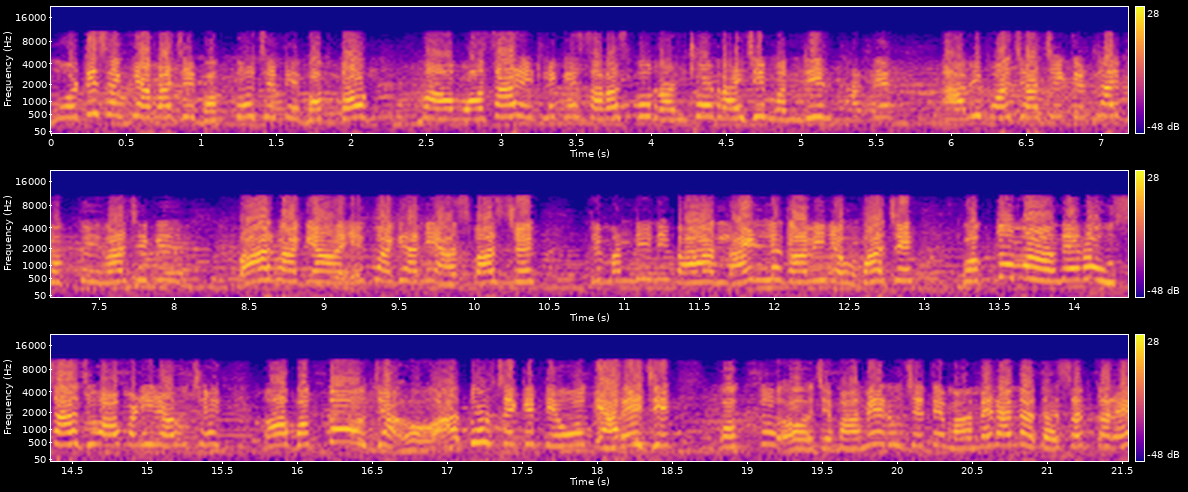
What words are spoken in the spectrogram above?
મોટી સંખ્યામાં જે ભક્તો છે તે ભક્તો મોસાળ એટલે કે સરસપુર રણછોડરાયજી મંદિર ખાતે આવી પહોંચ્યા છે. કેટલાય ભક્તો એવા છે કે બાર વાગ્યા, એક વાગ્યાની આસપાસ છે તે મંદિરની બહાર લાઈન લગાવીને ઊભા છે. ભક્તોમાં અનેરો ઉત્સાહ જોવા મળી રહ્યો છે. ભક્તો આતુર છે કે તેઓ ક્યારે જે ભક્તો જે મામેરું છે તે મામેરાના દર્શન કરે.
